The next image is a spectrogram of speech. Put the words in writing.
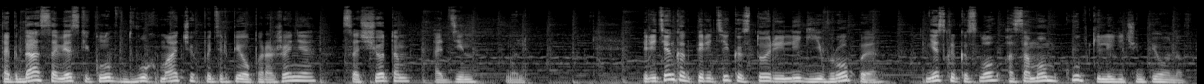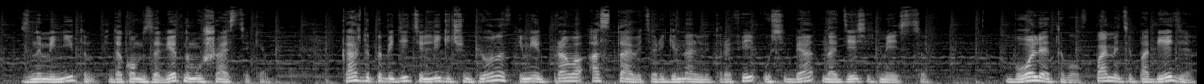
Тогда советский клуб в двух матчах потерпел поражение со счетом 1-0. Перед тем, как перейти к истории Лиги Европы, несколько слов о самом Кубке Лиги Чемпионов, знаменитом и таком заветном ушастике. Каждый победитель Лиги Чемпионов имеет право оставить оригинальный трофей у себя на 10 месяцев. Более того, в память о победе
